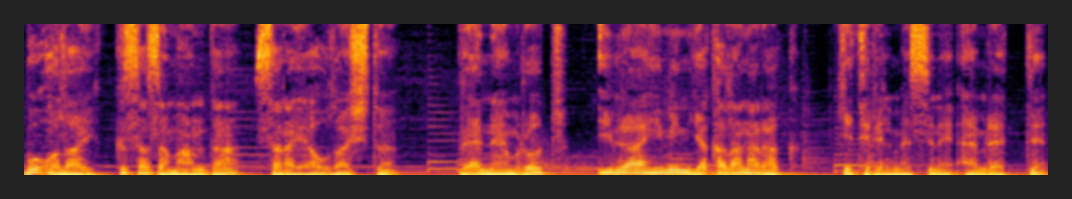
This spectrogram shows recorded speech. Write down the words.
Bu olay kısa zamanda saraya ulaştı ve Nemrut İbrahim'in yakalanarak getirilmesini emretti.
